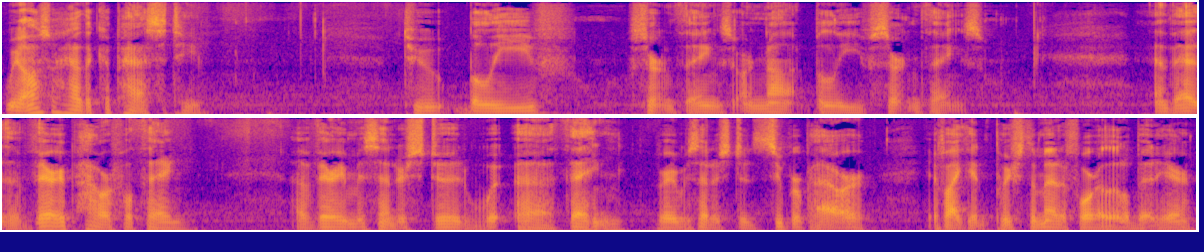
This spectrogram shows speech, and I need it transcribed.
We also have the capacity to believe certain things or not believe certain things. And that is a very powerful thing a very misunderstood uh, thing, very misunderstood superpower, if I can push the metaphor a little bit here.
